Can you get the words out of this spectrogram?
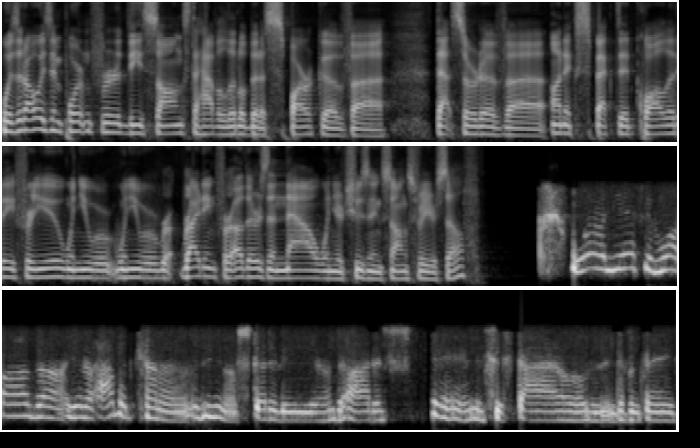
was it always important for these songs to have a little bit of spark of uh, that sort of uh, unexpected quality for you when you were when you were writing for others and now when you're choosing songs for yourself? Well, yes, it was. Uh, you know, I would kind of, you know, study the uh, the artist and his styles and different things,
